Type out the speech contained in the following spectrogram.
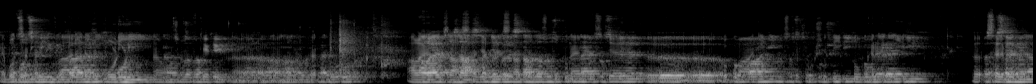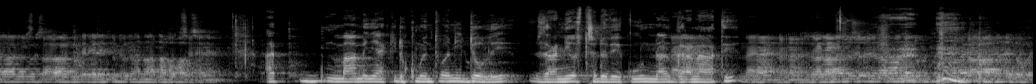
nebo celých vykládání polí, nebo třeba v těch na šperků. ale v zásadě byly snadno dostupné prostě kopání prostě v určitých konkrétních uh, sedimentárních stavech, které na nabohacené. A máme nějaký dokumentovaný doly z raného středověku na ne, granáty? Ne, ne, ne, z raného středověku nemáme žádné doly.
